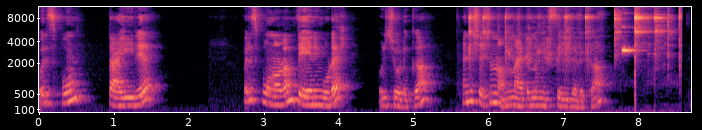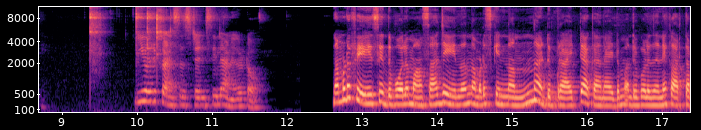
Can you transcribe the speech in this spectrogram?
ഒരു സ്പൂൺ തൈര് ഒരു സ്പൂണോളം തേനും കൂടെ ഒഴിച്ചു കൊടുക്കുക. അതിന് ശേഷം നന്നായിട്ടൊന്ന് മിക്സ് ചെയ്തെടുക്കുക. ഈ ഒരു കൺസിസ്റ്റൻസിയിലാണ് കേട്ടോ. നമ്മുടെ ഫേസ് ഇതുപോലെ മസാജ് ചെയ്യുന്നത് നമ്മുടെ സ്കിൻ നന്നായിട്ട് ബ്രൈറ്റ് ആക്കാനായിട്ടും അതേപോലെ തന്നെ കറുത്ത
